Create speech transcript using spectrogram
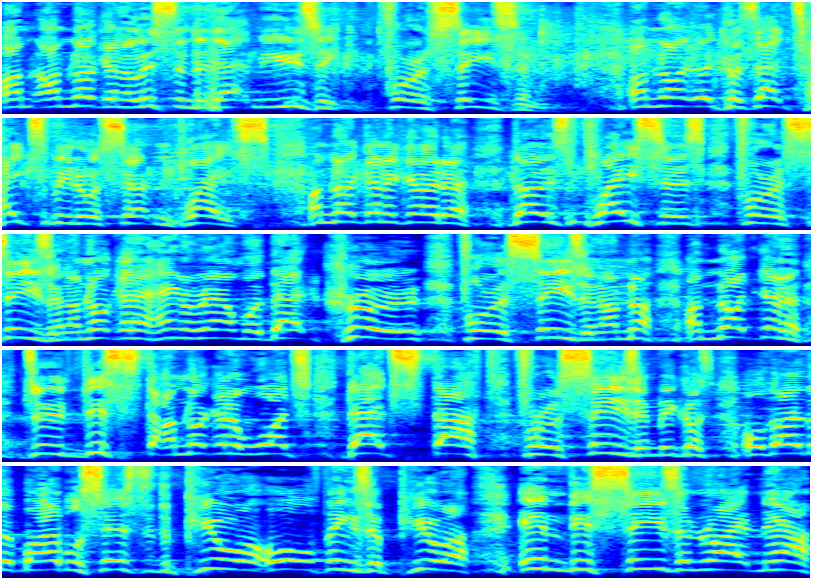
I'm, I'm not going to listen to that music for a season. I'm not, because that takes me to a certain place. I'm not going to go to those places for a season. I'm not going to hang around with that crew for a season. I'm not, I'm not going to do this stuff. I'm not going to watch that stuff for a season because although the Bible says to the pure, all things are pure in this season right now,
